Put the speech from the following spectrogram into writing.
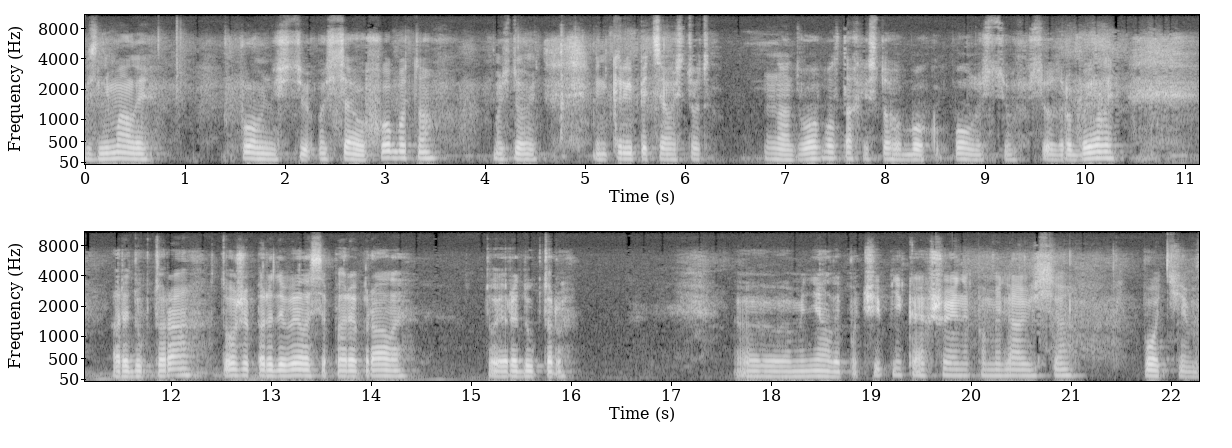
Знімали повністю ось цього хобота. Ось до він, кріпиться ось тут на двох болтах і з того боку повністю все зробили. Редуктора теж передивилися, перебрали. Той редуктор е, міняли почіпника, якщо я не помиляюся. Потім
